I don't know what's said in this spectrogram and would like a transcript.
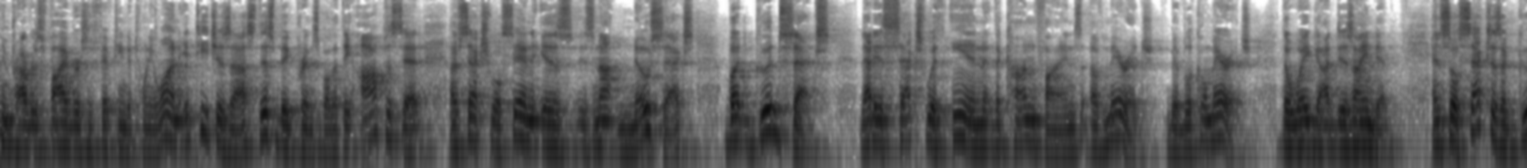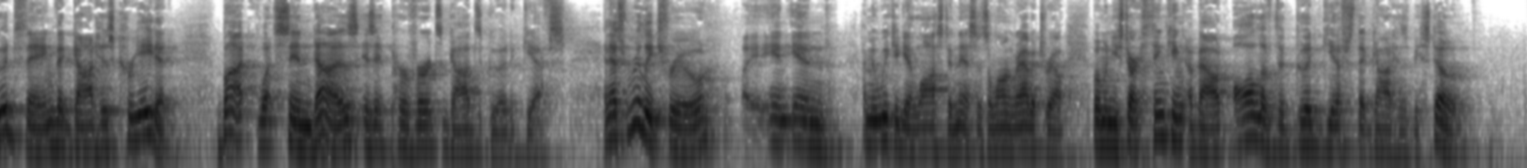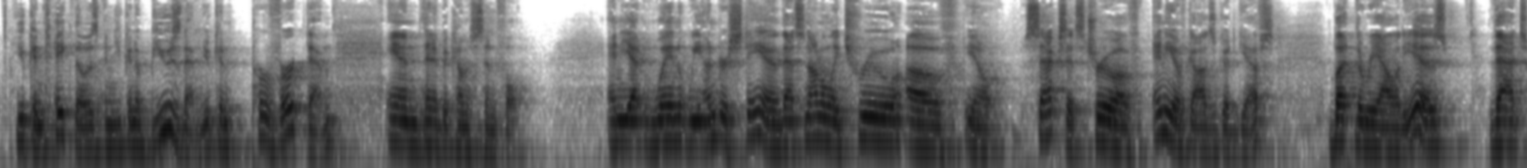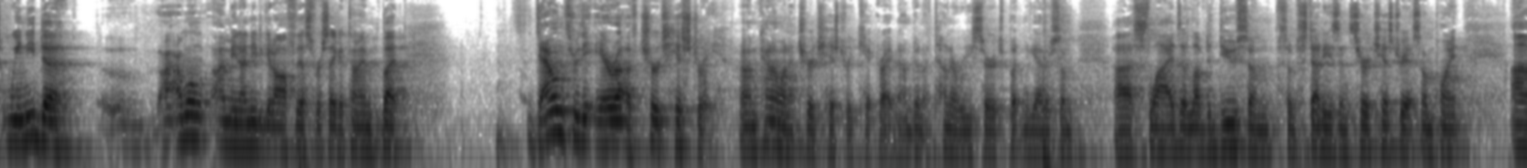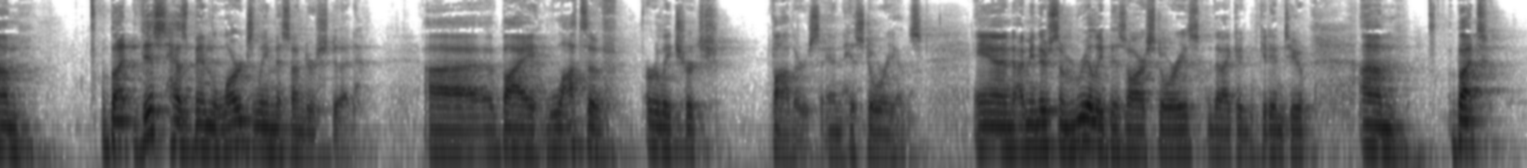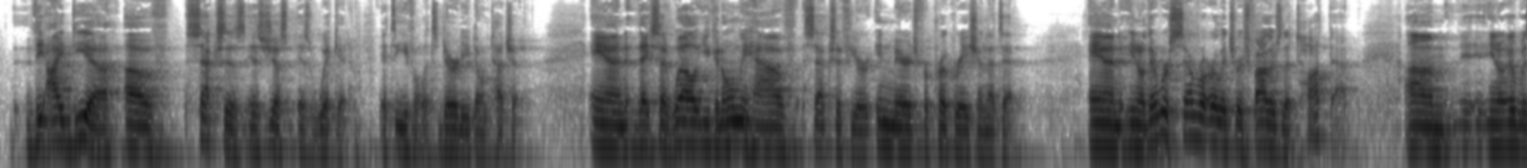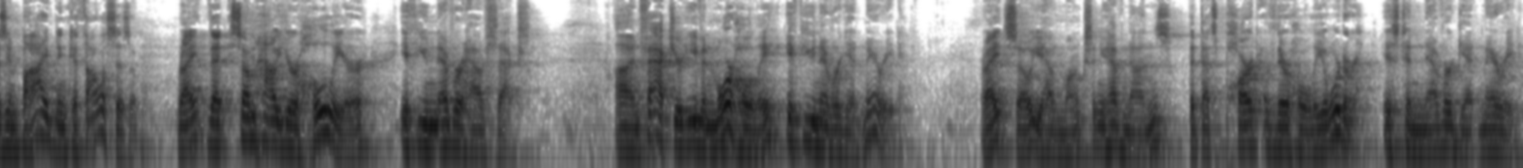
in Proverbs 5, verses 15 to 21, it teaches us this big principle that the opposite of sexual sin is, is not no sex, but good sex. That is sex within the confines of marriage, biblical marriage, the way God designed it. And so, sex is a good thing that God has created. But what sin does is it perverts God's good gifts. And that's really true in, in I mean, we could get lost in this. It's a long rabbit trail. But when you start thinking about all of the good gifts that God has bestowed, you can take those and you can abuse them, you can pervert them, and then it becomes sinful. And yet, when we understand that's not only true of, you know, sex, it's true of any of God's good gifts, but the reality is that we need to I won't, I mean, I need to get off this for sake of time, but down through the era of church history, I'm kind of on a church history kick right now. I'm doing a ton of research, putting together some uh, slides. I'd love to do some, some studies in church history at some point. Um, but this has been largely misunderstood uh, by lots of early church fathers and historians. And I mean, there's some really bizarre stories that I could get into. Um, but the idea of sexes is just is wicked. It's evil. It's dirty. Don't touch it. And they said, well, you can only have sex if you're in marriage for procreation. That's it. And you know there were several early church fathers that taught that. Um, you know it was imbibed in Catholicism, right? That somehow you're holier if you never have sex. Uh, in fact, you're even more holy if you never get married right? So you have monks and you have nuns, that that's part of their holy order, is to never get married.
